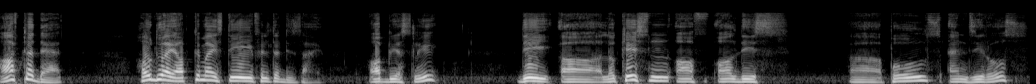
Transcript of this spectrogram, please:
After that how do I optimize the filter design? Obviously the uh, location of all these uh, poles and zeros,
